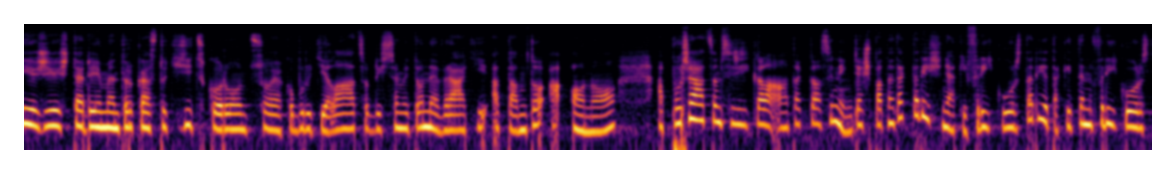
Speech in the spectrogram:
ježiš, tady mentorka 100 tisíc korun, co jako budu dělat, co když se mi to nevrátí a tamto a ono. A pořád jsem si říkala, a tak to asi není tak špatné, tak tady je nějaký free kurz, tady je taky ten free kurz.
